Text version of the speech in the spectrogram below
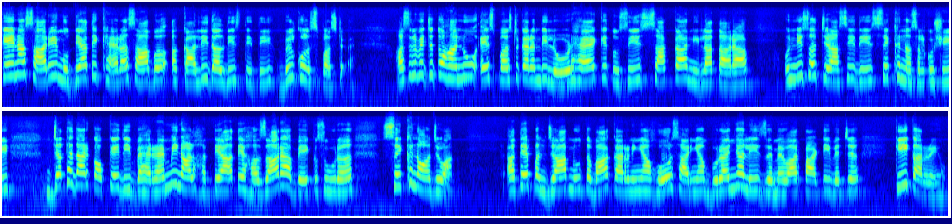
ਕਿ ਇਹਨਾਂ ਸਾਰੇ ਮੁੱਦਿਆਂ ਤੇ ਖਹਿਰਾ ਸਾਹਿਬ ਅਕਾਲੀ ਦਲ ਦੀ ਸਥਿਤੀ ਬਿਲਕੁਲ ਸਪਸ਼ਟ ਹੈ। ਅਸਲ ਵਿੱਚ ਤੁਹਾਨੂੰ ਇਹ ਸਪਸ਼ਟ ਕਰਨ ਦੀ ਲੋੜ ਹੈ ਕਿ ਤੁਸੀਂ ਸਾਕਾ ਨੀਲਾ ਤਾਰਾ 1984 ਦੀ ਸਿੱਖ ਨਸਲਕੁਸ਼ੀ, ਜਥੇਦਾਰ ਕੌਕੇ ਦੀ ਬਹਿਰਹਿਮੀ ਨਾਲ ਹੱਤਿਆ ਅਤੇ ਹਜ਼ਾਰਾਂ ਬੇਕਸੂਰ ਸਿੱਖ ਨੌਜਵਾਨ ਅਤੇ ਪੰਜਾਬ ਨੂੰ ਤਬਾਹ ਕਰਨੀਆਂ ਹੋਰ ਸਾਰੀਆਂ ਬੁਰਾਈਆਂ ਲਈ ਜ਼ਿੰਮੇਵਾਰ ਪਾਰਟੀ ਵਿੱਚ ਕੀ ਕਰ ਰਹੇ ਹੋ?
